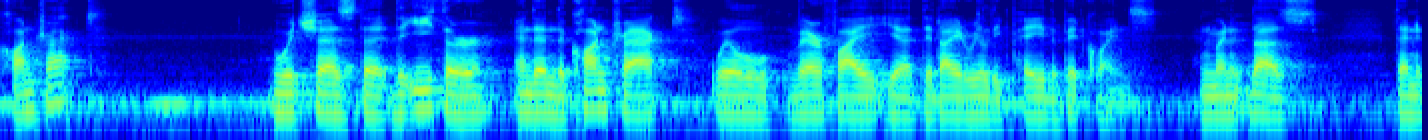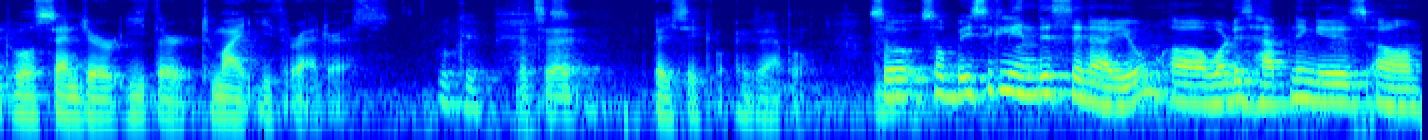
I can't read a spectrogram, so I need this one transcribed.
contract, which has the, the ether, and then the contract will verify, yeah, did I really pay the bitcoins? And when it does, then it will send your ether to my ether address. Okay. That's a basic example. So, so basically in this scenario, uh, what is happening is um,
